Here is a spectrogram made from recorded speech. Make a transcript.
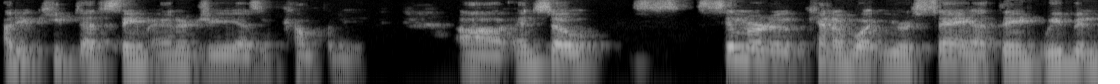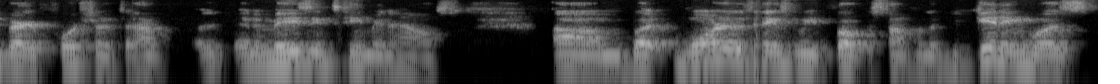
How do you keep that same energy as a company? Uh, and so, similar to kind of what you were saying, I think we've been very fortunate to have an amazing team in house. Um, but one of the things we focused on from the beginning was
